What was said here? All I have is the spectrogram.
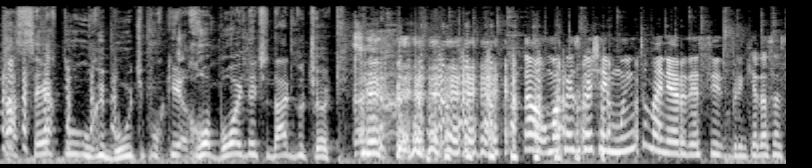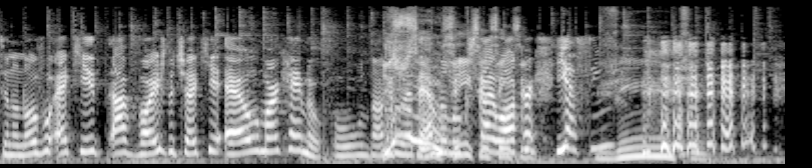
Tá certo o reboot porque roubou a identidade do Chuck. Não, uma coisa que eu achei muito maneiro desse brinquedo assassino novo é que a voz do Chuck é o Mark Hamill, o nosso Isso, eterno sim, Luke sim, sim, Skywalker. sim. E assim, Gente.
